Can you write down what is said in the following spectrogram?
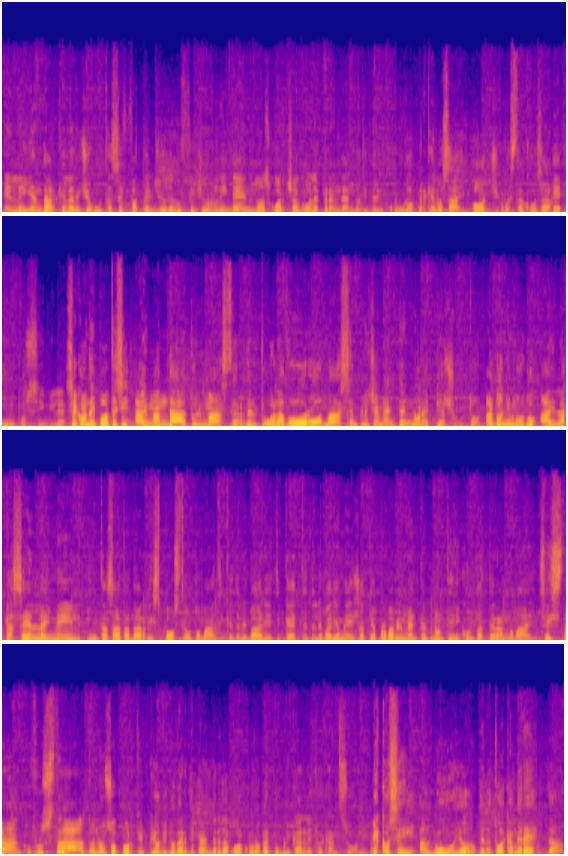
e l'A&R che l'ha ricevuta si è fatta il giro dell'ufficio ridendo a squarciagola e prendendoti per il culo, perché lo sai, oggi questa cosa è impossibile. Seconda ipotesi, hai mandato il master del tuo lavoro, ma semplicemente non è piaciuto. Ad ogni modo hai la casella email intasata da risposte automatiche delle varie etichette, delle varie major, che probabilmente non ti ricontatteranno mai. Sei stanco, frustrato e non sopporti più di dover dipendere da qualcuno per pubblicare le tue canzoni. E così, al buio della tua cameretta,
